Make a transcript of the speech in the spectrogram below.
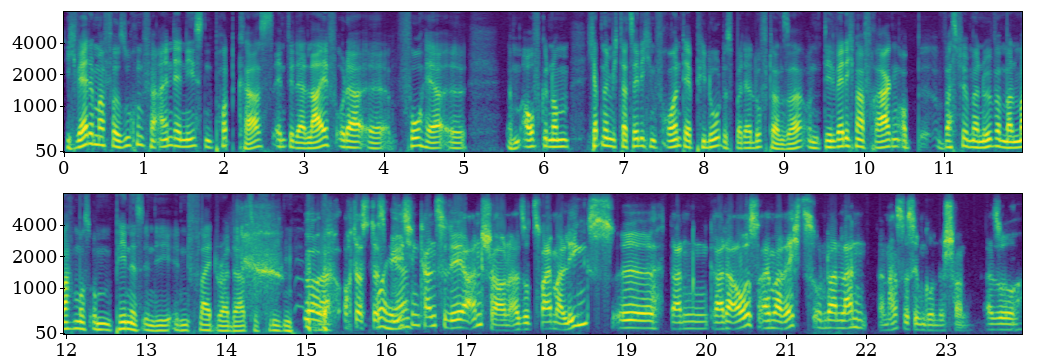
Ich werde mal versuchen, für einen der nächsten Podcasts, entweder live oder äh, vorher äh, ähm, aufgenommen. Ich habe nämlich tatsächlich einen Freund, der Pilot ist bei der Lufthansa und den werde ich mal fragen, ob äh, was für Manöver man machen muss, um einen Penis in die in Flight Radar zu fliegen. Ja, auch das, das Bildchen kannst du dir ja anschauen. Also zweimal links, äh, dann geradeaus, einmal rechts und dann landen. Dann hast du es im Grunde schon. Also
